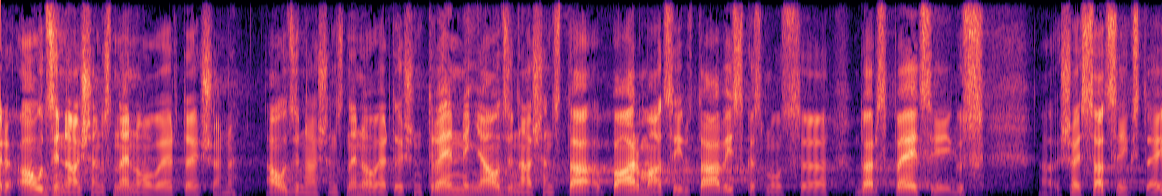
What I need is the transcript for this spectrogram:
ir audzināšanas nenovērtēšana. Audzināšanas nenovērtēšana, treniņa audzināšanas, tā, pārmācības, tā viss, kas mūs eh, dara spēcīgus eh, šai sacīkstei.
